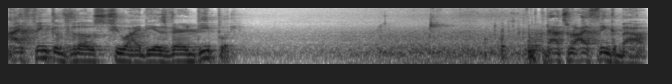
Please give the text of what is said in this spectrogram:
I think of those two ideas very deeply. That's what I think about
